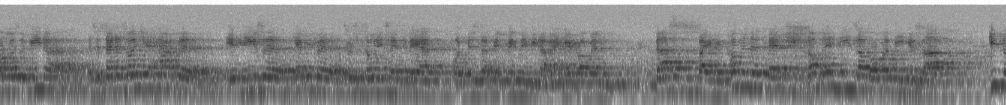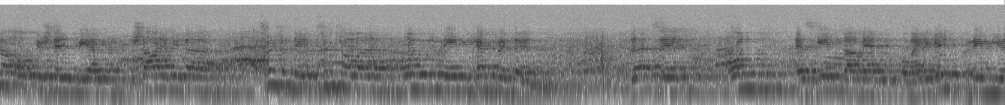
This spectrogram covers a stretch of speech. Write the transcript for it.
Pause wieder, es ist eine solche Härte in diese Kämpfe zwischen Tony St. Clair und Mr. Pittwinley wieder reingekommen, dass beim kommenden Match noch in dieser Woche, wie gesagt, Gitter aufgestellt werden, Stahlgitter zwischen den Zuschauern und den Kämpfenden. That's it. Und es geht damit um eine Geldprämie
